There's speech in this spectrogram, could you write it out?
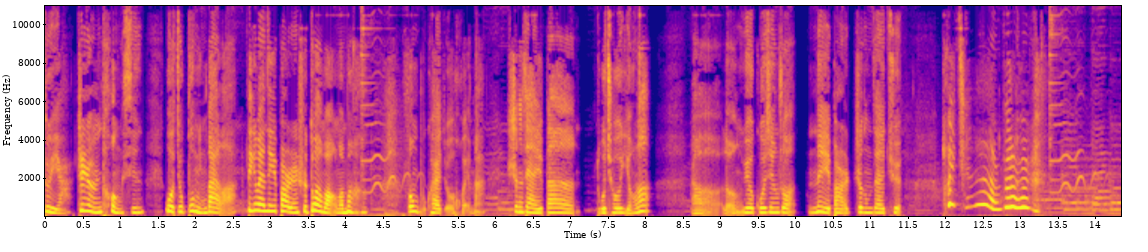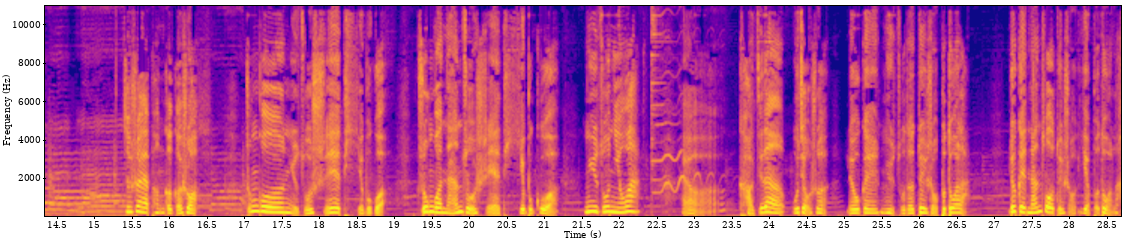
对呀，真让人痛心，我就不明白了。另外那一半人是断网了吗？风不快就回嘛，剩下一半足球赢了。然后冷月孤星说那半正在去退钱，最帅鹏哥哥说：“中国女足谁也踢不过，中国男足谁也踢不过，女足牛啊！”还有烤鸡蛋五九说：“留给女足的对手不多了，留给男足的对手也不多了。”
